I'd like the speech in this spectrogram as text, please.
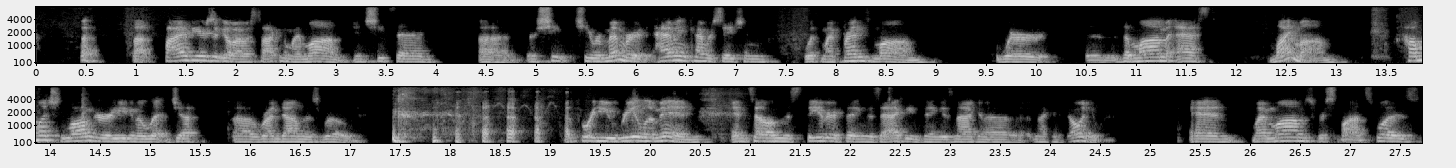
about five years ago, I was talking to my mom, and she said, uh, she she remembered having a conversation with my friend's mom, where the mom asked my mom, "How much longer are you going to let Jeff uh, run down this road?" before you reel him in and tell him this theater thing, this acting thing is not gonna not gonna go anywhere. And my mom's response was,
